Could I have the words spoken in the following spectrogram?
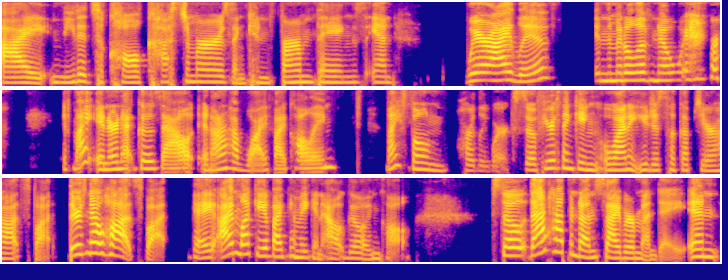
I needed to call customers and confirm things. And where I live in the middle of nowhere, if my internet goes out and I don't have Wi Fi calling, my phone hardly works. So if you're thinking, why don't you just hook up to your hotspot? There's no hotspot. Okay. I'm lucky if I can make an outgoing call. So that happened on Cyber Monday. And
